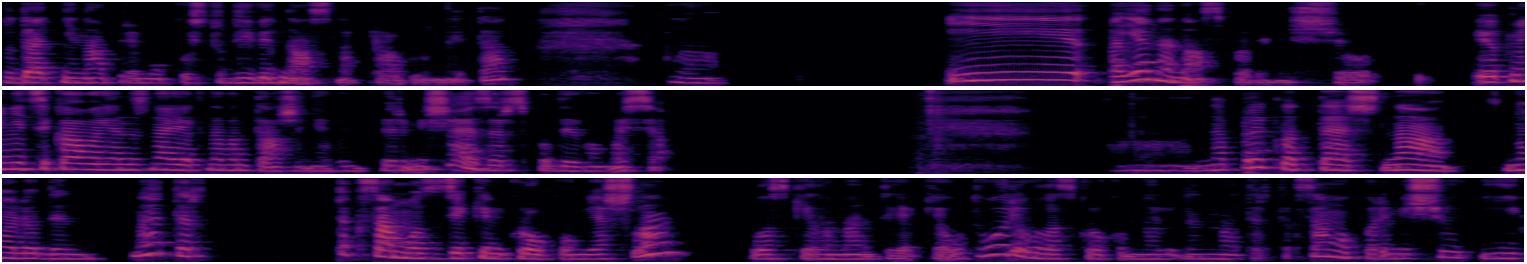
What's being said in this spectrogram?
додатній напрямок, ось туди від нас направлений, так? І, а я на нас переміщу. І от мені цікаво, я не знаю, як навантаження він переміщає, зараз подивимося. Наприклад, теж на 0,1 метр, так само з яким кроком я йшла, плоскі елементи, як я утворювала з кроком 0,1 метр, так само переміщу і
